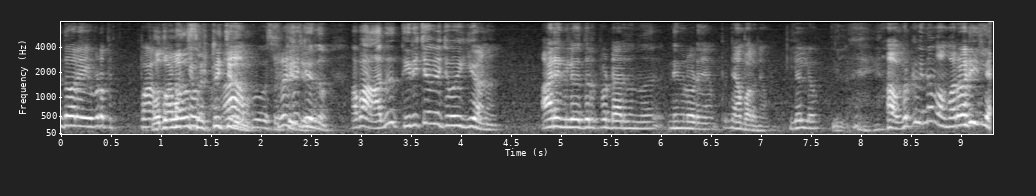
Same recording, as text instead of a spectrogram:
എന്താ പറയുക ഇവിടെ. സൃഷ്ടിച്ചിരുന്നു. അപ്പൊ അത് തിരിച്ചവർ ചോദിക്കുകയാണ് ആരെങ്കിലും എതിർപ്പുണ്ടായിരുന്നെന്ന് നിങ്ങളോട് ഞാൻ ഞാൻ പറഞ്ഞോ? ഇല്ലല്ലോ. അവർക്ക് പിന്നെ മറുപടി ഇല്ല.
